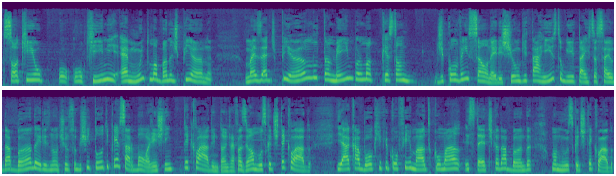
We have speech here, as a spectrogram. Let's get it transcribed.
Só que o, o, o Kine é muito uma banda de piano. Mas é de piano também por uma questão de convenção, né? Eles tinham um guitarrista, o guitarrista saiu da banda, eles não tinham substituto e pensaram, bom, a gente tem teclado, então a gente vai fazer uma música de teclado. E acabou que ficou firmado com a estética da banda, uma música de teclado.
